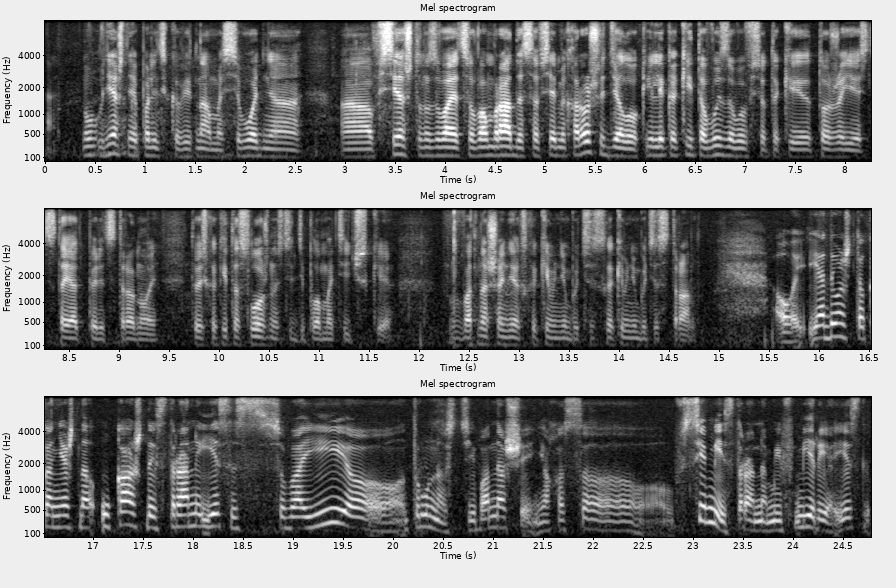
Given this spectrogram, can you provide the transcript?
Да. Ну, внешняя политика Вьетнама сегодня все, что называется, вам рады, со всеми хороший диалог, или какие-то вызовы все-таки тоже есть, стоят перед страной? То есть какие-то сложности дипломатические в отношениях с каким-нибудь с каким-нибудь из стран? Я думаю, что, конечно, у каждой страны есть свои э, трудности в отношениях с э, всеми странами в мире. Если,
